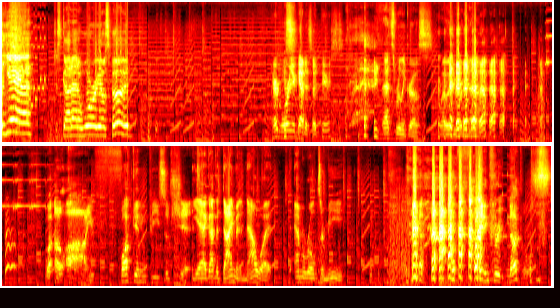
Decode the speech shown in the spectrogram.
yeah! Just got out of Wario's hood. I heard Wario got his hood pierced. That's really gross. Why would you bring that up? What? Oh, Oh, ah, you fucking piece of shit. Yeah, I got the diamond, and now what? The emeralds are me. Fighting for Knuckles.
